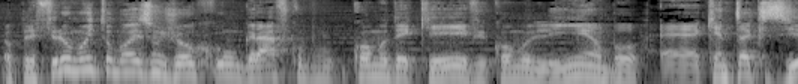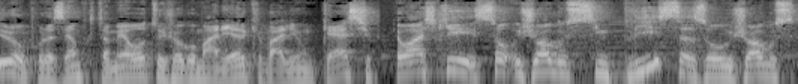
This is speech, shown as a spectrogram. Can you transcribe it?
eu prefiro muito mais um jogo com um gráfico como The Cave, como Limbo, é, Kentucky Zero, por exemplo, que também é outro jogo maneiro que valia um cast. Eu acho que são jogos simplistas ou jogos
